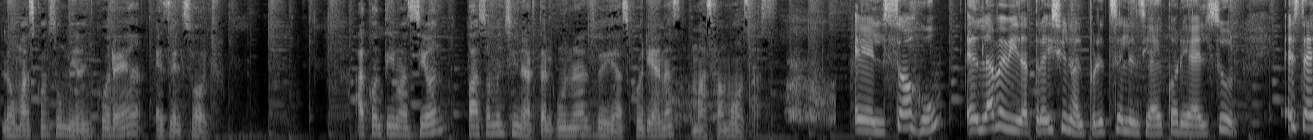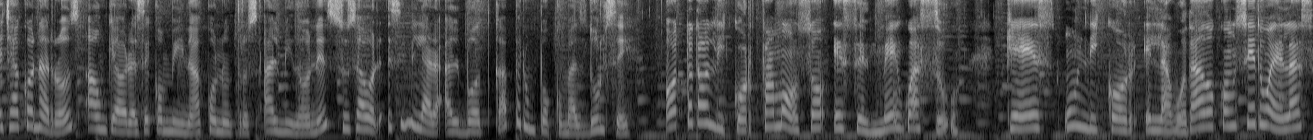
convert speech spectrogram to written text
lo más consumido en Corea es el soju. A continuación, paso a mencionarte algunas de las bebidas coreanas más famosas. El soju es la bebida tradicional por excelencia de Corea del Sur. Está hecha con arroz, aunque ahora se combina con otros almidones. Su sabor es similar al vodka, pero un poco más dulce. Otro licor famoso es el meguasu que es un licor elaborado con ciruelas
